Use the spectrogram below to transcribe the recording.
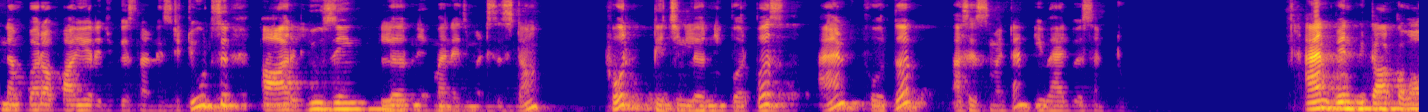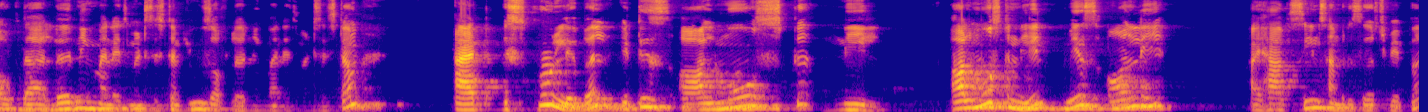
number of higher educational institutes are using learning management system for teaching learning purpose and for the assessment and evaluation too. And when we talk about the learning management system, use of learning management system, at school level, it is almost nil. Almost nil means only I have seen some research paper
